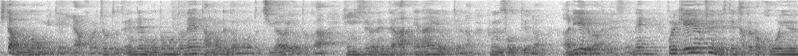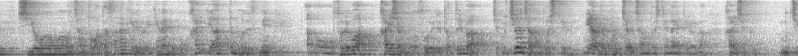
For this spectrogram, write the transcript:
来たものを見ていやこれちょっと全然もともとね頼んでたものと違うよとか品質が全然合ってないよっていうような紛争っていうのはありえるわけですよね。これ契約書にですね例えばこういう仕様のものをちゃんと渡さなければいけないとこう書いてあってもですねあのそれは解釈の相違で例えばじゃうちはちゃんとしてる。いやこっちはちゃんとしてないというような解釈の違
